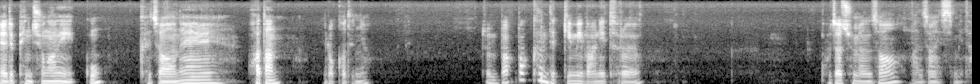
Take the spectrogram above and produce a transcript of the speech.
에르핀 중앙에 있고 그 전에 화단 이렇거든요. 좀 빡빡한 느낌이 많이 들어요. 꽂아주면서 완성했습니다.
